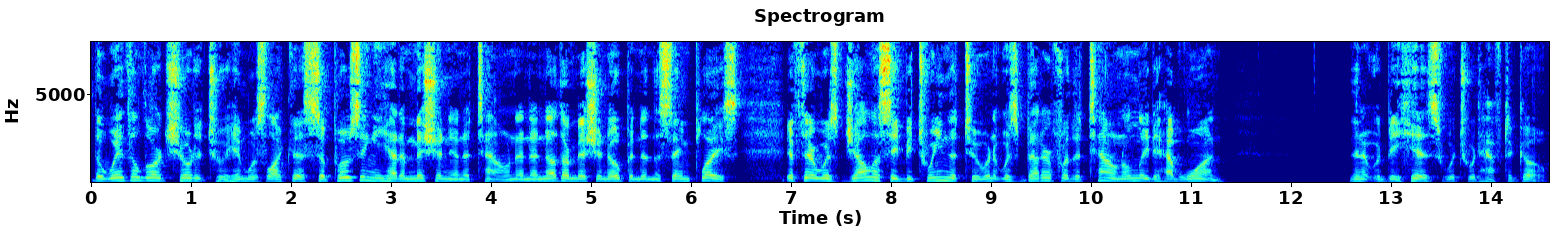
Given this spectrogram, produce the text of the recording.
The way the Lord showed it to him was like this Supposing he had a mission in a town and another mission opened in the same place, if there was jealousy between the two and it was better for the town only to have one, then it would be his which would have to go.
